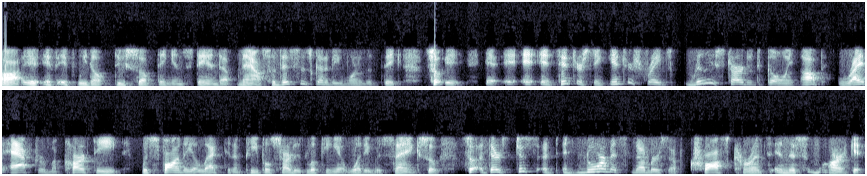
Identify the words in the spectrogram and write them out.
uh, if if we don't do something and stand up now. So this is going to be one of the big. So it, it, it, it's interesting. Interest rates really started going up right after McCarthy was finally elected, and people started looking at what he was saying. So so there's just enormous numbers of cross currents in this market.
